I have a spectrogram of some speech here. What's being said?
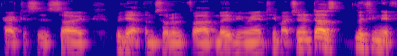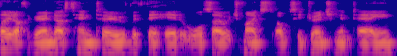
practices so without them sort of uh, moving around too much. And it does, lifting their feet off the ground does tend to lift their head also, which makes obviously drenching and tagging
